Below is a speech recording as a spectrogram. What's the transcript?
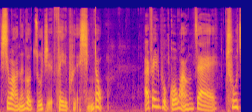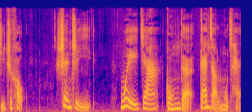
希望能够阻止菲利普的行动。而菲利普国王在出击之后，甚至以未加工的干燥的木材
